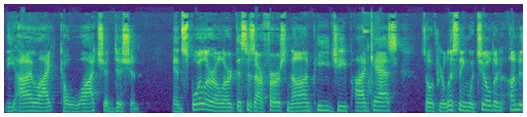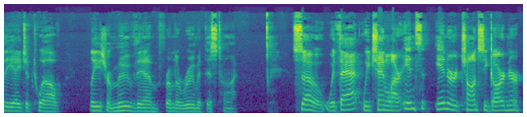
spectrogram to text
the I Like to Watch edition. And spoiler alert, this is our first non PG podcast. So if you're listening with children under the age of 12, please remove them from the room at this time. So, with that, we channel our in, inner Chauncey Gardiner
